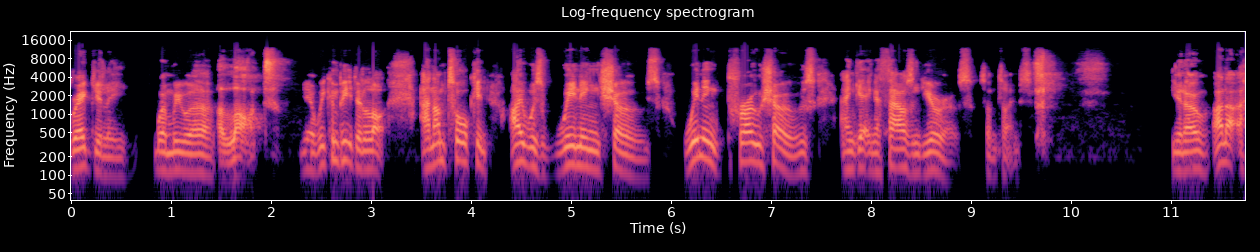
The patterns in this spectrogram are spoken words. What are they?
regularly when we were a lot Yeah, we competed a lot. And I'm talking, I was winning shows, winning pro shows and getting a thousand euros sometimes. You know, and I,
